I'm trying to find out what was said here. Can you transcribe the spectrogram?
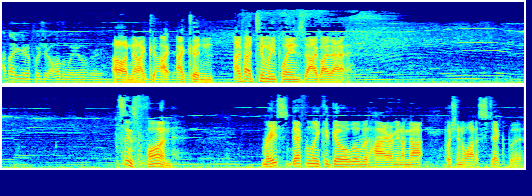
I thought you were gonna push it all the way over. Oh no, I, I, I couldn't. I've had too many planes die by that. This thing's fun. Rates definitely could go a little bit higher. I mean, I'm not pushing a lot of stick, but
